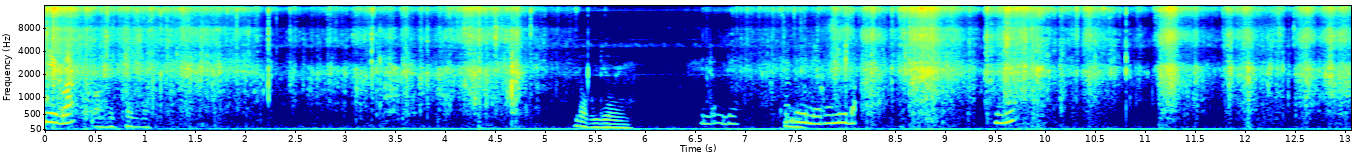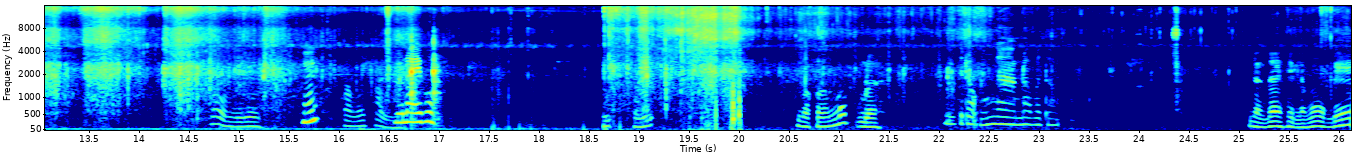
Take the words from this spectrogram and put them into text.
นี่บ่ เอาให้เพิ่มไป ดอกเดียวเองเป็นดอกเดียวทั้งอื่นเดี๋ยวมันมีบ่นี่นะโอ้ดีเลยหึทำไม่ไผ่อยู่ในพุ่นตรงนี้ดอกกำลังมุบเลยมีแต่ดอกงามเนาะบ่ต้อมอยากได้เห็ดละโงกเด้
